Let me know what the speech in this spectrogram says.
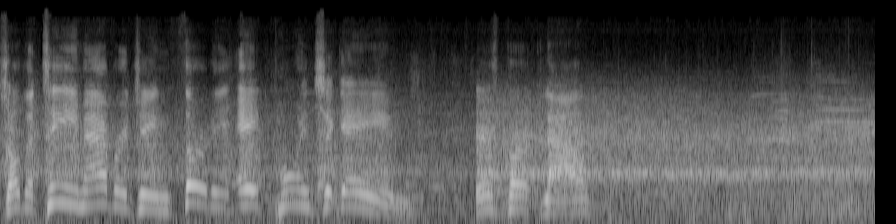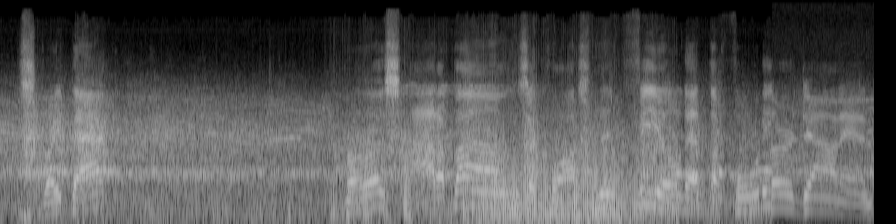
So the team averaging 38 points a game. Here's Burke now. Straight back. Burress out of bounds across midfield at the 40. Third down and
